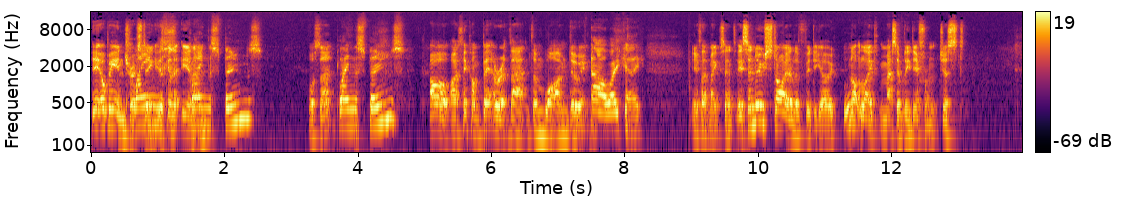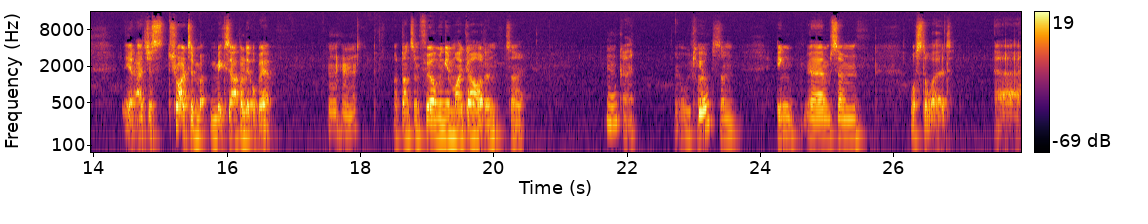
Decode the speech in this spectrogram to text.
it'll be interesting. Playing, it's the, gonna, you playing know, the spoons. what's that? Playing the spoons. Oh, I think I'm better at that than what I'm doing. Oh, okay. if that makes sense. It's a new style of video, not like massively different. Just you know, I just tried to m- mix it up a little bit. mhm. I've done some filming in my garden, so Okay. we've Cool. had some in um, some what's the word? Uh,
